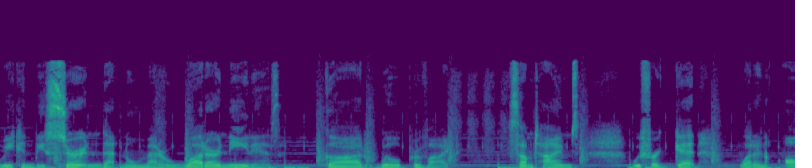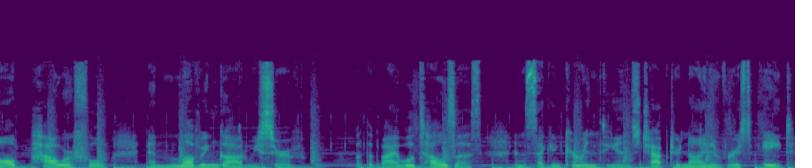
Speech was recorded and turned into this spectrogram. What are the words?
we can be certain that no matter what our need is, God will provide. Sometimes we forget what an all powerful and loving God we serve. But the Bible tells us in 2 Corinthians chapter 9 and verse 8,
